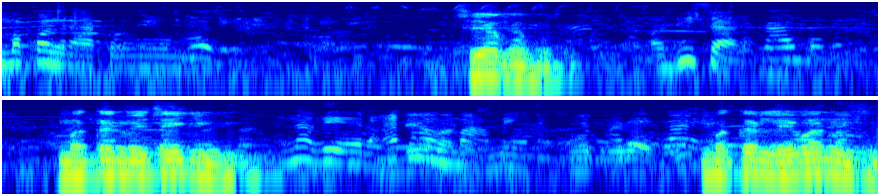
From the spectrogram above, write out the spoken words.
મકાન રાખવાનું મકર વેચાઈ ગયું? મકર લેવાનું છે?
